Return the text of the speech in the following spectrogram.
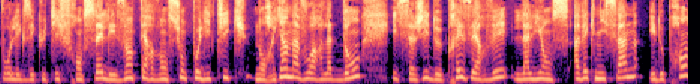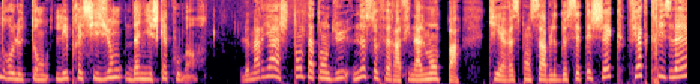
Pour l'exécutif français, les interventions politiques n'ont rien à voir là-dedans. Il s'agit de préserver l'alliance avec Nissan et de prendre le temps. Les précisions d'Agnieszka Kumar. Le mariage tant attendu ne se fera finalement pas. Qui est responsable de cet échec? Fiat Chrysler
